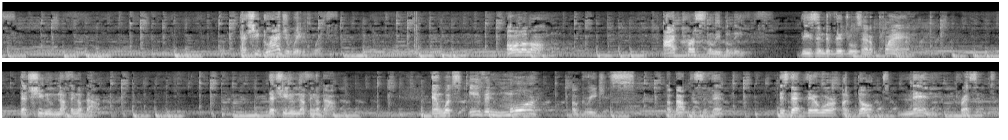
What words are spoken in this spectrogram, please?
that she graduated with. All along, I personally believe these individuals had a plan that she knew nothing about. That she knew nothing about. And what's even more egregious about this event is that there were adult men present.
